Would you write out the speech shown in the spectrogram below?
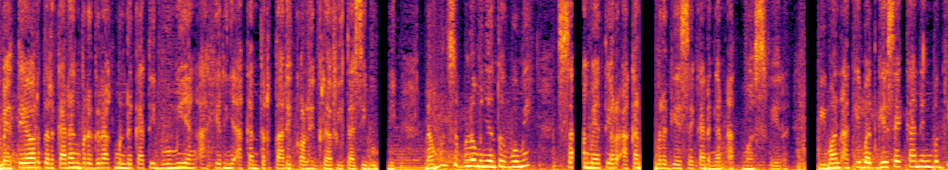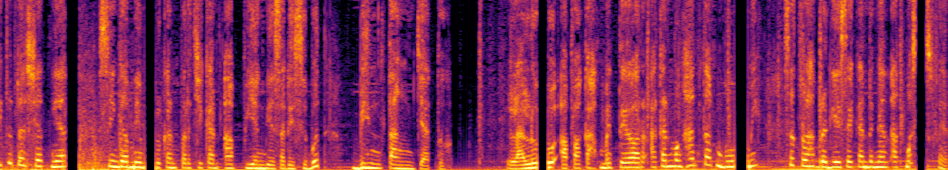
meteor terkadang bergerak mendekati bumi yang akhirnya akan tertarik oleh gravitasi bumi. Namun sebelum menyentuh bumi, sang meteor akan bergesekan dengan atmosfer. Di mana akibat gesekan yang begitu dahsyatnya, sehingga menimbulkan percikan api yang biasa disebut bintang jatuh. Lalu, apakah meteor akan menghantam bumi setelah bergesekan dengan atmosfer?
